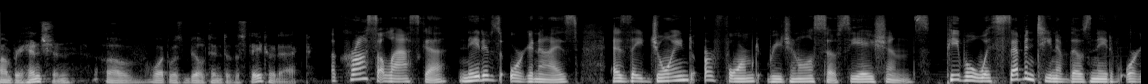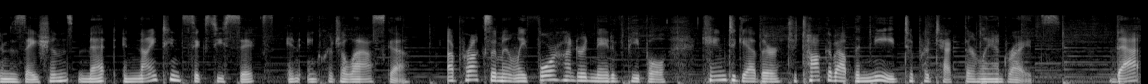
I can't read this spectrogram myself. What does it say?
comprehension of what was built into the Statehood Act. Across Alaska, natives organized as they joined or formed regional associations. People with 17 of those native organizations met in 1966 in Anchorage, Alaska. Approximately 400 native people came together to talk about the need to protect their land rights. That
